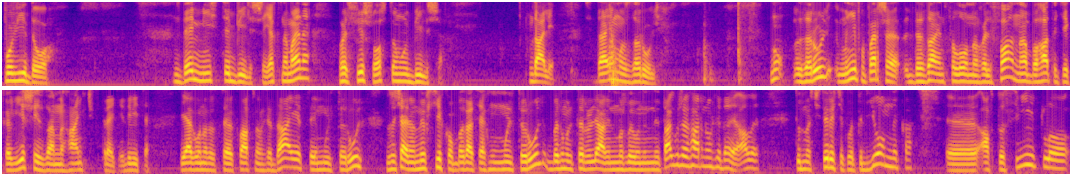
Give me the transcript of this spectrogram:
по відео, де місця більше? Як на мене, в Альфі 6 більше. Далі сідаємо за руль. Ну, за руль, мені, по-перше, дизайн салону гольфа набагато цікавіший за меганчик третій. Дивіться, як воно тут все класно виглядає, цей мультируль. Звичайно, не в всіх комплектаціях мультируль. Без мультируля він, можливо, не так вже гарно виглядає, але Тут у нас 4 стеклопідйомника, е, автосвітло.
